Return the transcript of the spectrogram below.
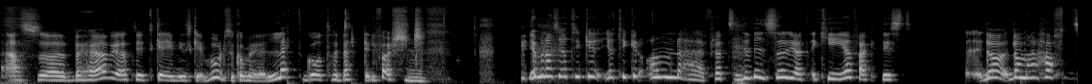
Alltså behöver jag ett nytt gaming-skrivbord så kommer jag lätt gå till Bertil först. Mm. Ja, men alltså, jag, tycker, jag tycker om det här för att det visar ju att Ikea faktiskt de, de har haft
